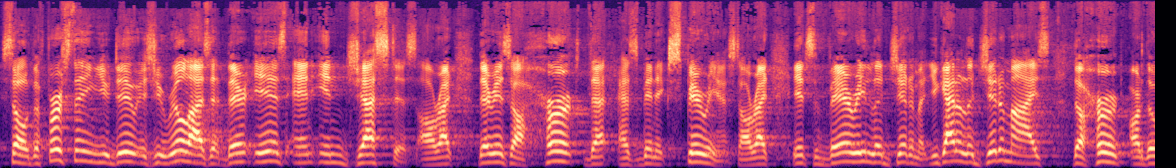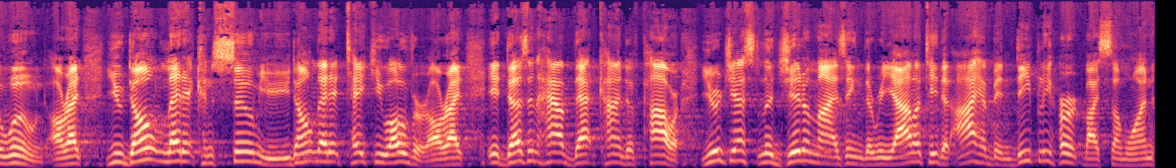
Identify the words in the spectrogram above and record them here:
So the first thing you do is you realize that there is an injustice, all right? There is a hurt that has been experienced, all right? It's very legitimate. You got to legitimize the hurt or the wound, all right? You don't let it consume you, you don't let it take you over, all right? It doesn't have that kind of power. You're just legitimizing the reality that I have been deeply hurt by someone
